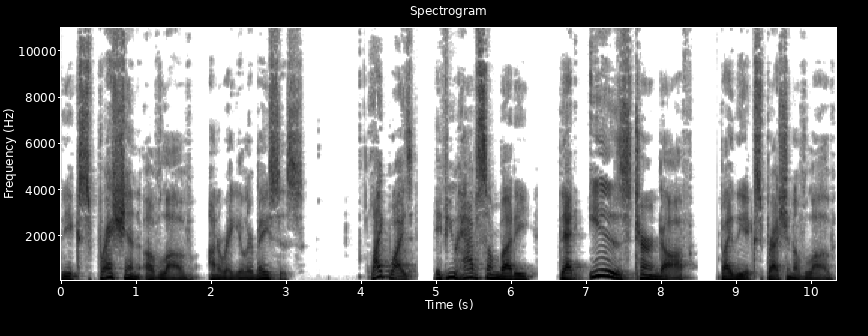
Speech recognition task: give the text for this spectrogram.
the expression of love on a regular basis. Likewise, if you have somebody that is turned off by the expression of love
